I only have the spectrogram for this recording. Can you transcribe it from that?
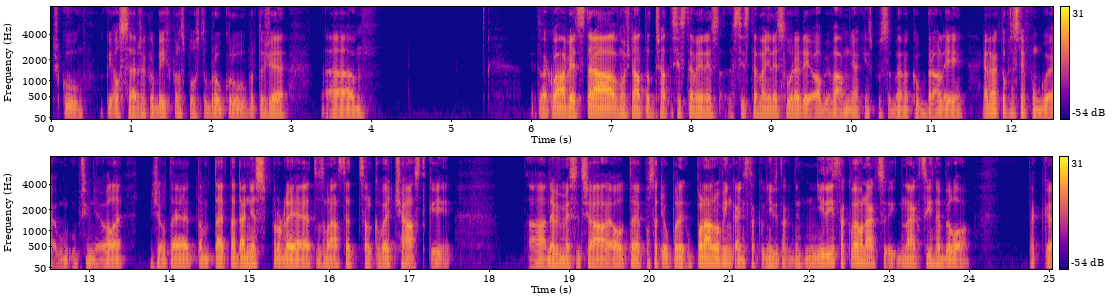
trošku takový oser, řekl bych, pro spoustu brokerů, protože uh, je to taková věc, která možná to třeba ty systémy, systémy ani nejsou ready, jo, aby vám nějakým způsobem jako brali, já nevím, jak to přesně funguje, upřímně, jo, ale že jo, to je, tam, ta, ta daně z prodeje, to znamená z té celkové částky, a nevím, jestli třeba, jo, to je v podstatě úplně, úplná novinka, nic, tak, nikdy, tak, nikdy nic takového na, akci, na akcích nebylo, tak eh,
